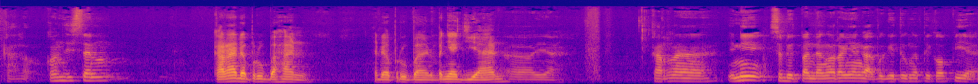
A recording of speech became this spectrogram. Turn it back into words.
Kalau konsisten Karena ada perubahan. Ada perubahan penyajian. Oh iya. Karena ini sudut pandang orang yang nggak begitu ngerti kopi ya.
